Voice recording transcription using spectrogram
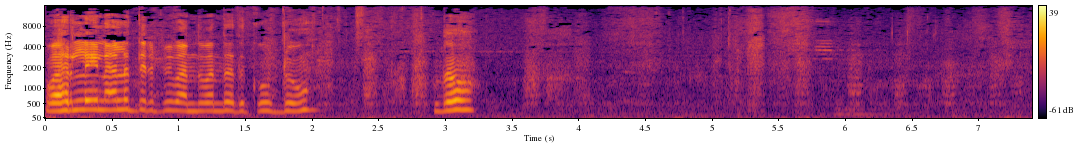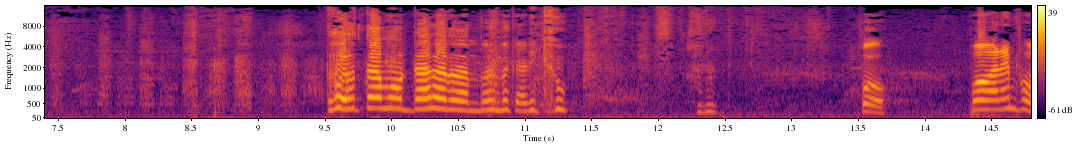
வரலைனாலும் திருப்பி வந்து வந்து அது கூப்பிடும் இதோ துரத்தாம விட்டாலும் அது வந்து வந்து கடிக்கும் போ போ வரேன் போ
